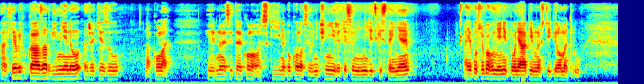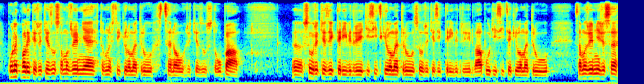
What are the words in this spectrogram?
ale chtěl bych ukázat výměnu řetězu na kole. Jedno, jestli to je kolo horský nebo kolo silniční, řetěz se mění vždycky stejně a je potřeba ho měnit po nějakém množství kilometrů. Podle kvality řetězu samozřejmě to množství kilometrů s cenou řetězu stoupá. Eh, jsou řetězy, které vydrží 1000 km, jsou řetězy, které vydrží 2500 km. Samozřejmě, že se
